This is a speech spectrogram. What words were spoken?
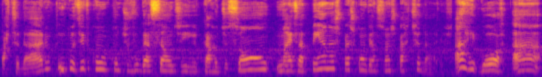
partidário, inclusive com, com divulgação de carro de som, mas apenas para as convenções partidárias. A rigor, a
